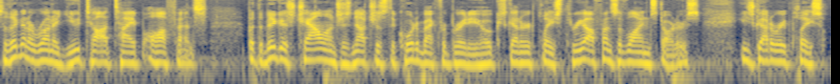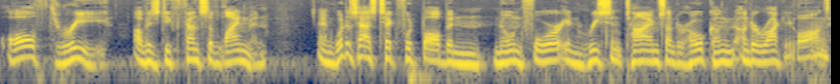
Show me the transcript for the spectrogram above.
So they're going to run a Utah type offense. But the biggest challenge is not just the quarterback for Brady Hoke. He's got to replace three offensive line starters. He's got to replace all three of his defensive linemen. And what has Aztec football been known for in recent times under Hoke, under Rocky Long?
